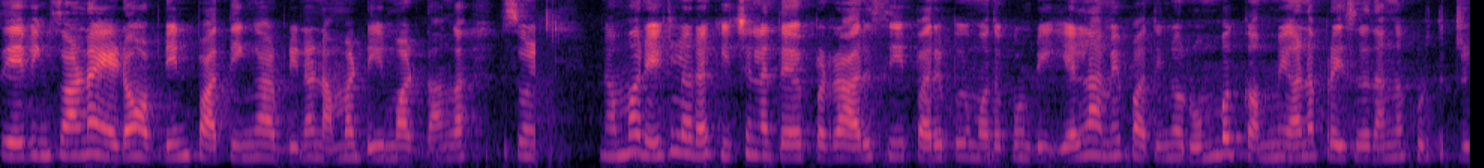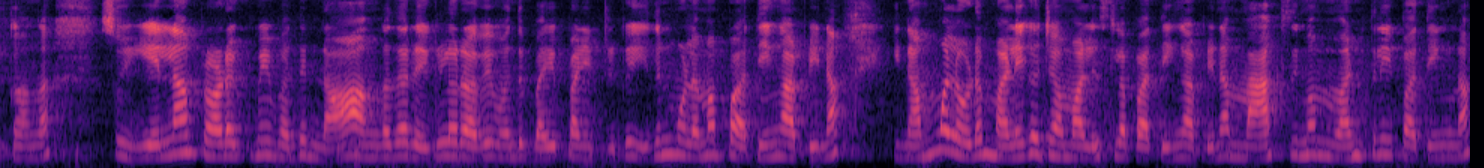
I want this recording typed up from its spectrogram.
சேவிங்ஸான இடம் அப்படின்னு பார்த்தீங்க அப்படின்னா நம்ம டிமார்ட் தாங்க. ஸோ நம்ம ரெகுலராக கிச்சனில் தேவைப்படுற அரிசி பருப்பு முதற்கொண்டு எல்லாமே பார்த்திங்கன்னா ரொம்ப கம்மியான ப்ரைஸில் தாங்க கொடுத்துட்ருக்காங்க. ஸோ எல்லா ப்ராடக்ட்டுமே வந்து நான் அங்கே தான் ரெகுலராகவே வந்து பை பண்ணிகிட்ருக்கேன் இதன் மூலமாக பார்த்தீங்க அப்படின்னா நம்மளோட மளிகை ஜாமா லிஸ்ட்டில் பார்த்தீங்க அப்படின்னா மேக்ஸிமம் மந்த்லி பார்த்தீங்கன்னா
